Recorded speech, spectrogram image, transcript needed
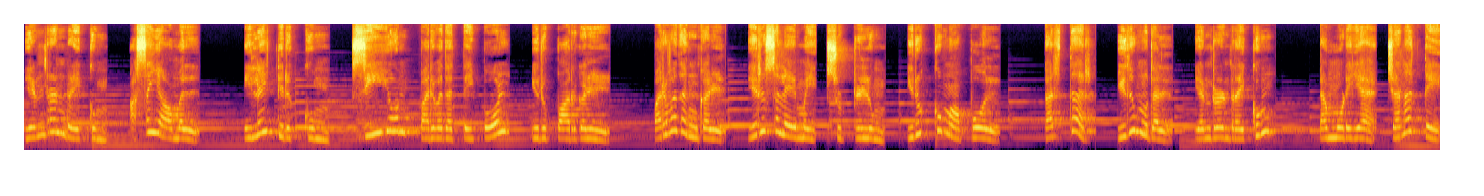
என்றென்றைக்கும் அசையாமல் நிலைத்திருக்கும் சீயோன் பர்வதத்தைப் போல் இருப்பார்கள். பர்வதங்கள் எருசலேமை சுற்றிலும் இருக்குமா போல்? கர்த்தர் இது முதல் என்றென்றைக்கும் தம்முடைய ஜனத்தை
